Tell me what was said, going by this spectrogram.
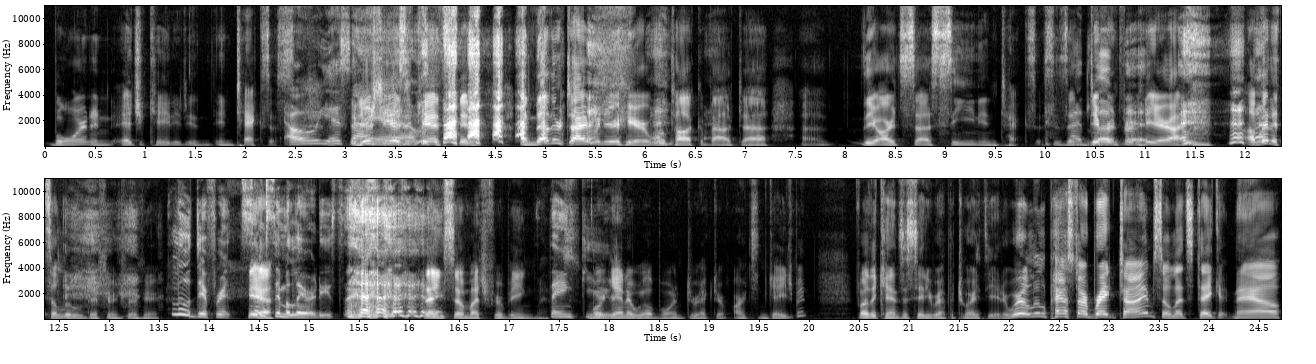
born and educated in, in Texas. Oh, yes, and I here she is in. Kansas City. Another time when you're here, we'll talk about uh, uh, the arts uh, scene in Texas. Is it I'd different from that. here? I, I'll bet it's a little different from here. A little different. Some Yeah. similarities. Thanks so much for being with us. Thank you. Morgana Wilborn, Director of Arts Engagement for the Kansas City Repertory Theater. We're a little past our break time, so let's take it now.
